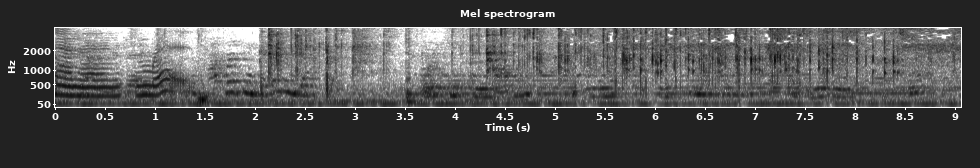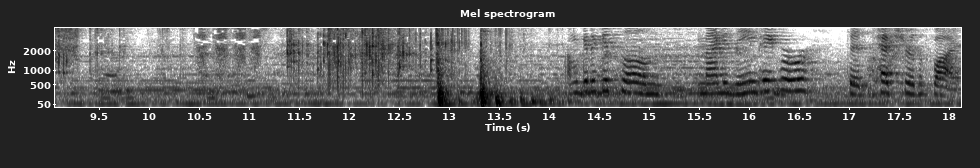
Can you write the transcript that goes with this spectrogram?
And then some red. I'm gonna get some magazine paper to texture the fire.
